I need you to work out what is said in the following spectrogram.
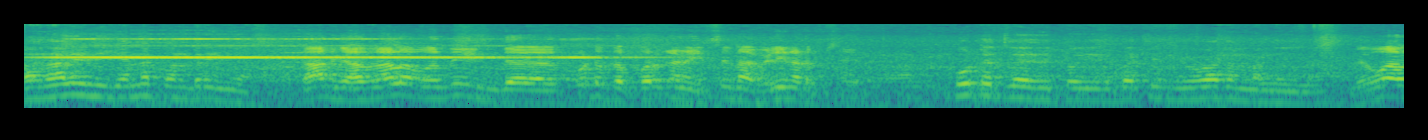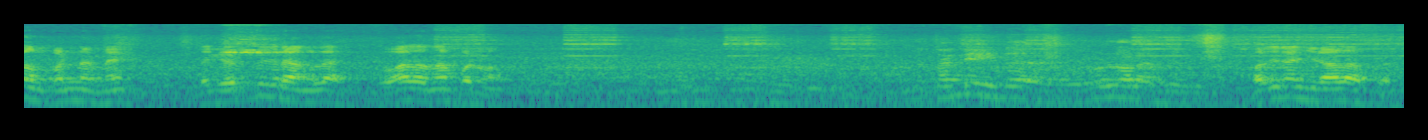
அதனால இன்னைக்கு என்ன பண்றீங்க? நான் அதனால் வந்து இந்த கூட்டத்தை புறக்கணிச்சு நான் வெளிநடப்பு செய்கிறேன் கூட்டத்தில் இப்போ இதை பற்றி விவாதம் பண்ணீங்களா? விவாதம் பண்ணமே. இதை எடுத்துக்கிறாங்களே விவாதம் தான் இருக்குது பதினஞ்சு நாளாக சார்.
